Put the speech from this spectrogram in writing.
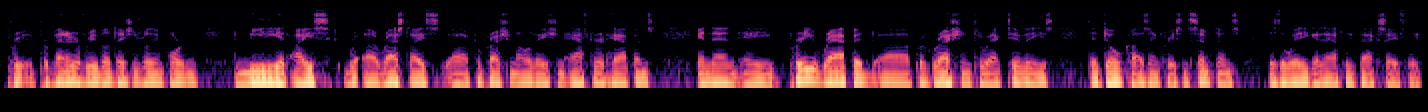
pre- preventative rehabilitation is really important. Immediate ice, uh, rest, ice uh, compression, elevation after it happens, and then a pretty rapid uh, progression through activities that don't cause increase in symptoms is the way to get an athlete back safely.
